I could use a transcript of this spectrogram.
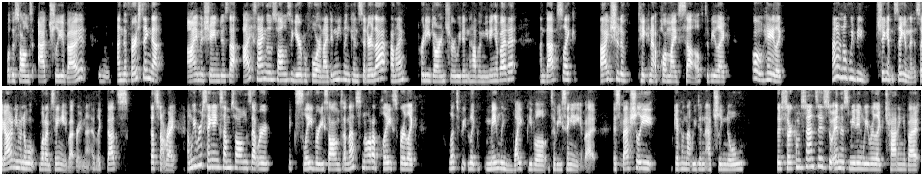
what the song's actually about? Mhm. And the first thing that I'm ashamed is that I sang those songs the year before and I didn't even consider that. And I'm pretty darn sure we didn't have a meeting about it. And that's like, I should have taken it upon myself to be like, oh, hey, like, I don't know if we'd be singing, singing this. Like, I don't even know what, what I'm singing about right now. Like, that's that's not right. And we were singing some songs that were like slavery songs, and that's not a place for like, let's be like mainly white people to be singing about, especially given that we didn't actually know the circumstances. So in this meeting, we were like chatting about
